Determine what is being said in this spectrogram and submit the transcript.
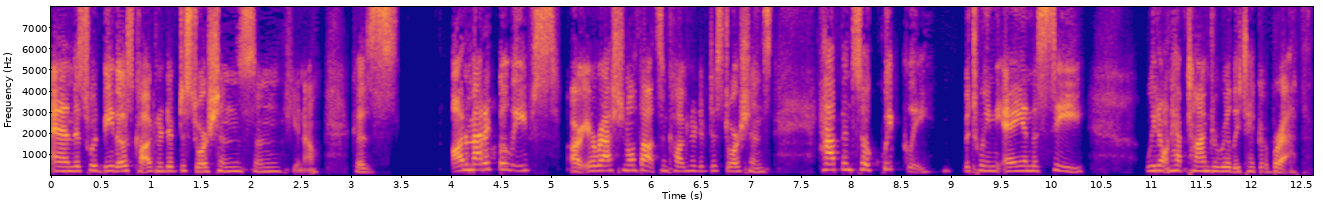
and this would be those cognitive distortions and you know because automatic beliefs our irrational thoughts and cognitive distortions happen so quickly between the a and the c we don't have time to really take a breath.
